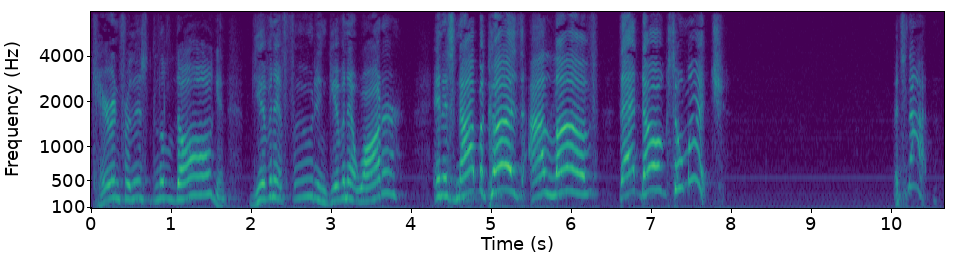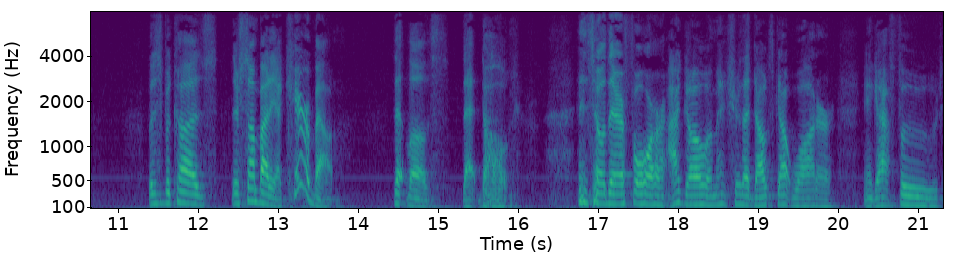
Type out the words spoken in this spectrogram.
caring for this little dog and giving it food and giving it water. And it's not because I love that dog so much. It's not. But it's because there's somebody I care about that loves that dog. And so, therefore, I go and make sure that dog's got water and got food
